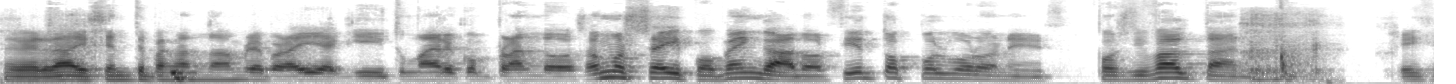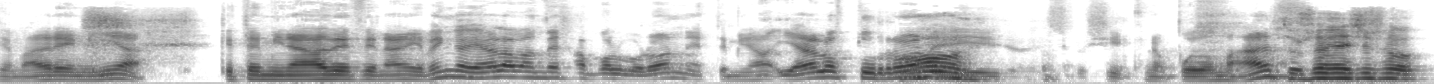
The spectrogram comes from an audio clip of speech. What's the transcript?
de verdad, hay gente pasando hambre por ahí, aquí tu madre comprando. Somos seis, pues venga, 200 polvorones, por si faltan. Que dice, madre mía, que terminabas de cenar y venga, y ahora la bandeja polvorones, terminaba, y ahora los turrones. Ay. Y sí, que no puedo más. Tú sabes eso.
